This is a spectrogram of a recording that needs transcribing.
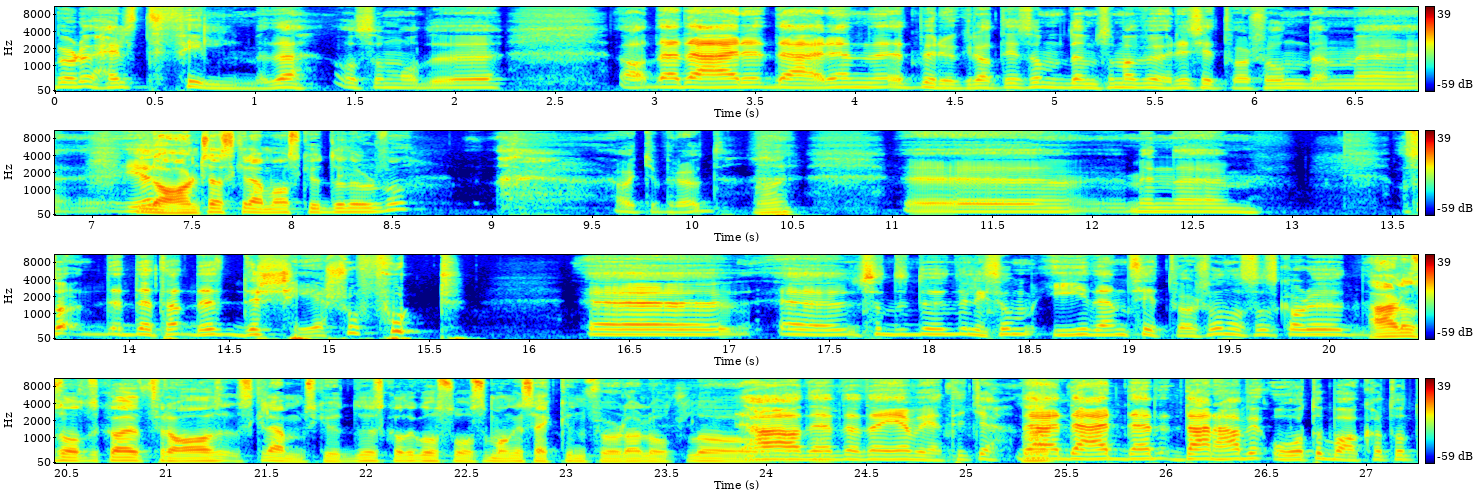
bør du helst filme det. Og så må du ja, Det, det er, det er en, et byråkrati som de som har vært i situasjonen, de eh, Lar han seg skremme av skuddet, en ulv? jeg har ikke prøvd. Nei. Eh, men eh, altså, det, det, det skjer så fort. Eh, eh, så du, du, liksom I den situasjonen, og så skal du Er det sånn at det skal fra skremskuddet skal det gå så og så mange sekunder før du har lov til å Ja, det, det, det, jeg vet ikke. Det er, det er, det er, der har vi òg tilbake til,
